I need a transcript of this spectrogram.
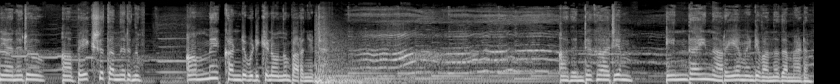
ഞാനൊരു അപേക്ഷ തന്നിരുന്നു. അമ്മയെ കണ്ടുപിടിക്കണമെന്ന് പറഞ്ഞിട്ട്. അതിന്റെ കാര്യം എന്തായിന്ന് അറിയാൻ വേണ്ടി വന്നതാ മാഡം.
